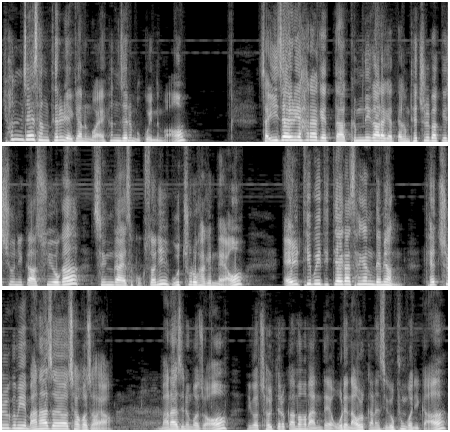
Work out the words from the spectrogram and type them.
현재 상태를 얘기하는 거예요 현재를 묻고 있는 거 자, 이자율이 하락했다. 금리가 하락했다. 그럼 대출받기 쉬우니까 수요가 증가해서 곡선이 우측으로 가겠네요. LTV DTI가 상향되면 대출금이 많아져요, 적어져요? 많아지는 거죠. 이거 절대로 까먹으면 안 돼요. 올해 나올 가능성이 높은 거니까.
